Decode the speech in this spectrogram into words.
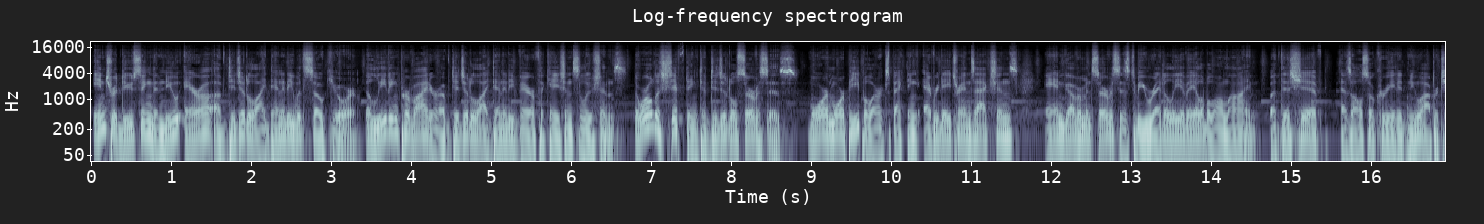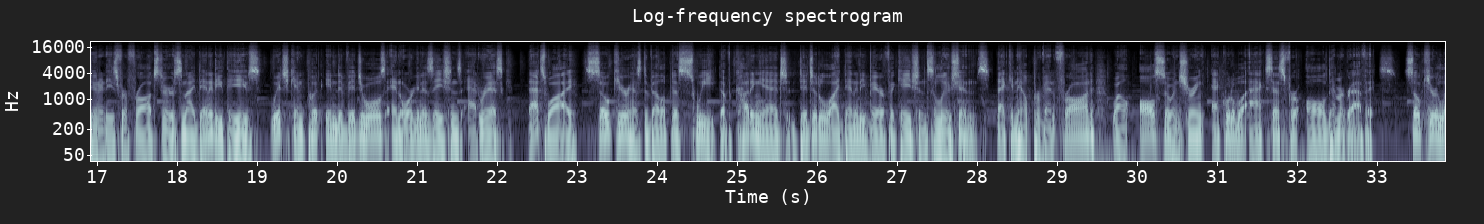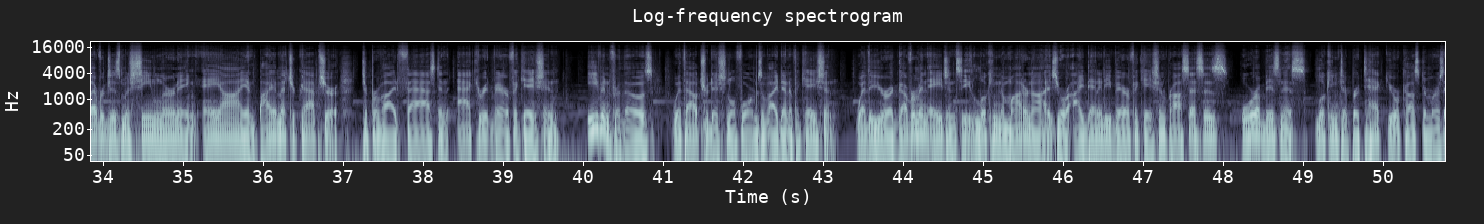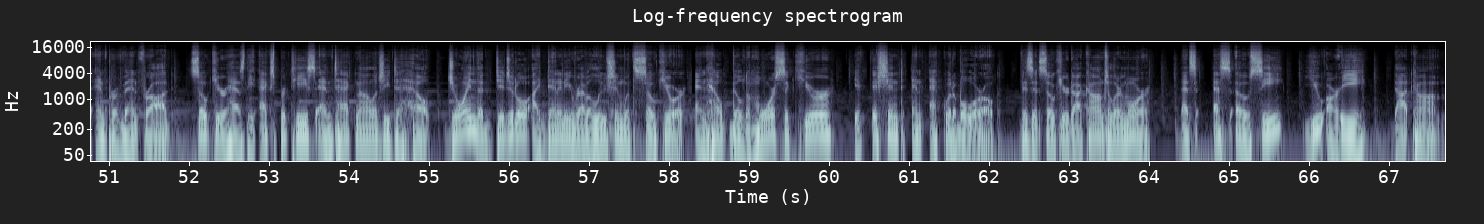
Introducing the new era of digital identity with Socure, the leading provider of digital identity verification solutions. The world is shifting to digital services. More and more people are expecting everyday transactions and government services to be readily available online. But this shift has also created new opportunities for fraudsters and identity thieves, which can put individuals and organizations at risk. That's why Socure has developed a suite of cutting edge digital identity verification solutions that can help prevent fraud while also ensuring equitable access for all demographics. Socure leverages machine learning, AI, and biometric capture to provide fast and accurate verification even for those without traditional forms of identification. Whether you're a government agency looking to modernize your identity verification processes or a business looking to protect your customers and prevent fraud, Socure has the expertise and technology to help. Join the digital identity revolution with Socure and help build a more secure, efficient, and equitable world. Visit Socure.com to learn more. That's S O C U R E.com.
